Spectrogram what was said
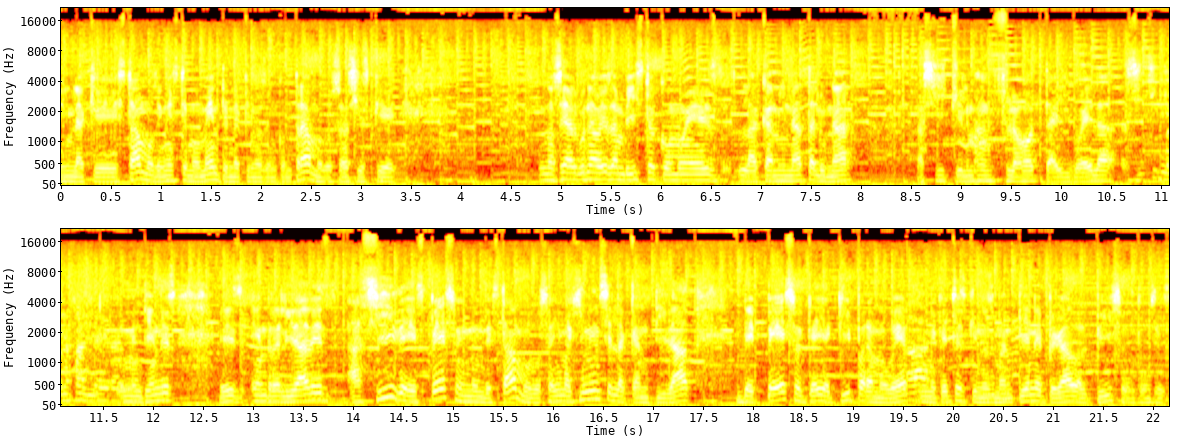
en la que estamos en este momento, en la que nos encontramos. O sea, si es que, no sé, alguna vez han visto cómo es la caminata lunar así que el man flota y vuela. Así, ¿Me entiendes? Es, en realidad es así de espeso en donde estamos. O sea, imagínense la cantidad de peso que hay aquí para mover. Ah. me cachas que nos mantiene pegado al piso. Entonces,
